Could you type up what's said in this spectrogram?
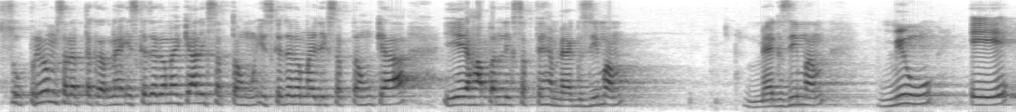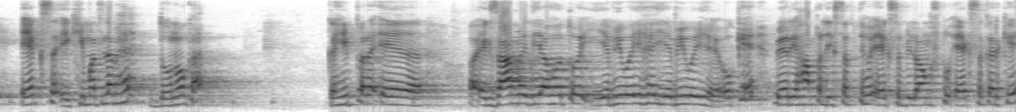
सुप्रीम सेलेक्ट करना है। इसके जगह मैं क्या लिख सकता हूँ? इसके जगह मैं लिख सकता हूँ क्या? ये यहाँ पर लिख सकते हैं maximum maximum mu A X एक ही मतलब है दोनों का। कहीं पर एग्ज़ाम में दिया हो तो ये भी वही है, ये भी वही है। ओके वेर यहाँ पर लिख सकते हो एक्स बिलोंग्स टू एक्स करके।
